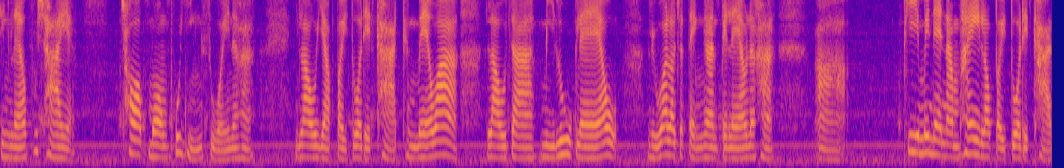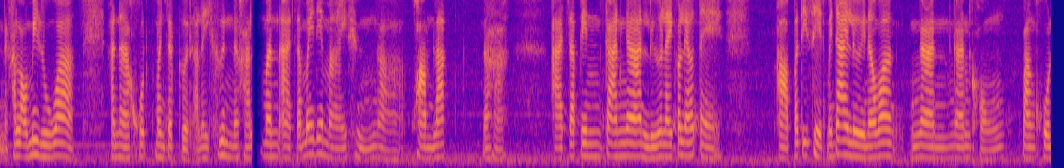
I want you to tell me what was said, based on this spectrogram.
ริง ๆ แล้วผู้ชายอะชอบมองผู้หญิงสวยนะคะ เราอย่าปล่อยตัวเด็ดขาดถึงแม้ว่าเราจะมีลูกแล้ว หรือว่าเราจะแต่งงานไปแล้วนะคะพี่ไม่แนะนำให้เราปล่อยตัวเด็ดขาดนะคะ เราไม่รู้ว่าอนาคตมันจะเกิดอะไรขึ้นนะคะ มันอาจจะไม่ได้หมายถึงความรักนะคะ อาจจะเป็นการงานหรืออะไรก็แล้วแต่ ปฏิเสธไม่ได้เลยนะว่างานงานของบางคน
